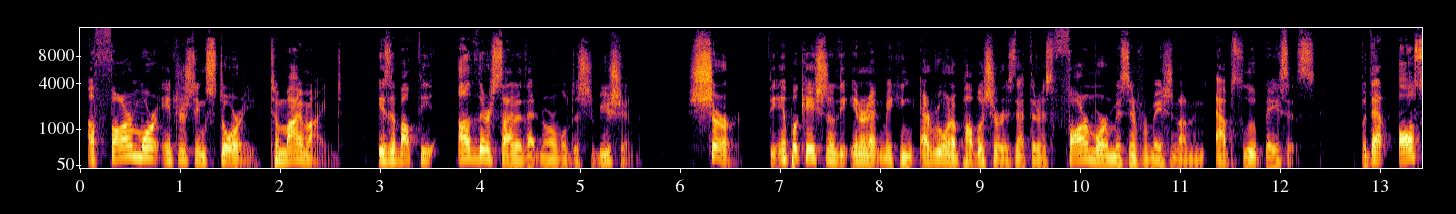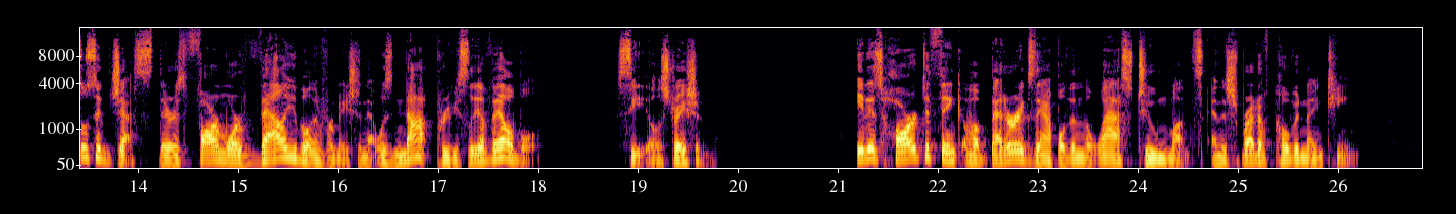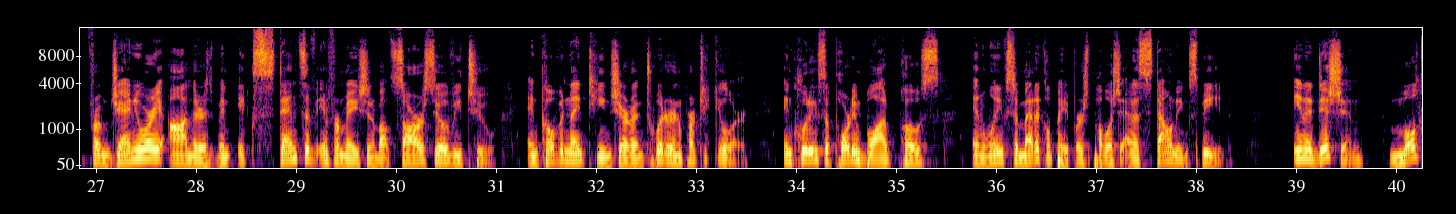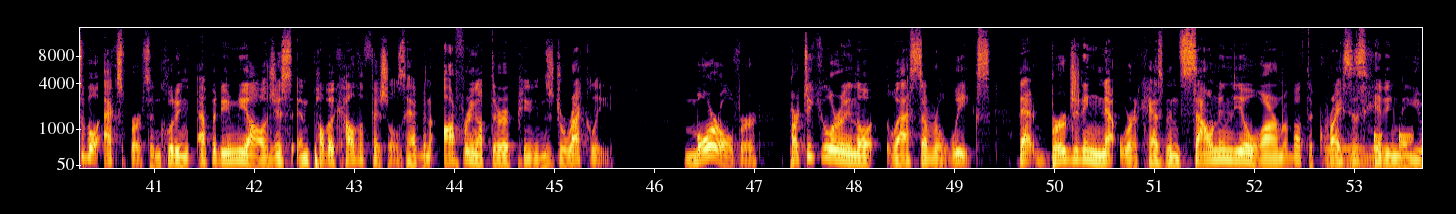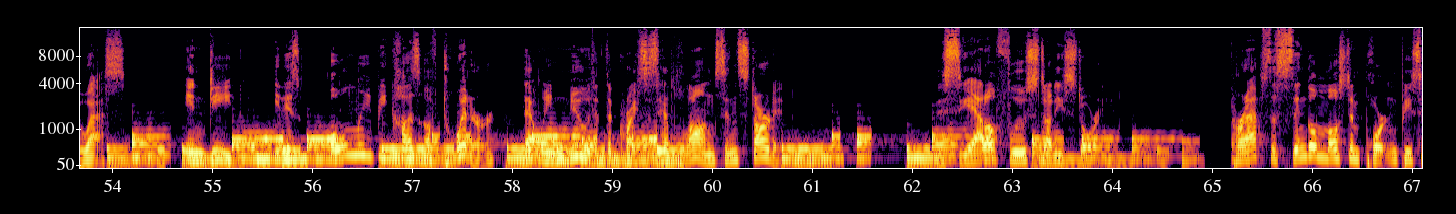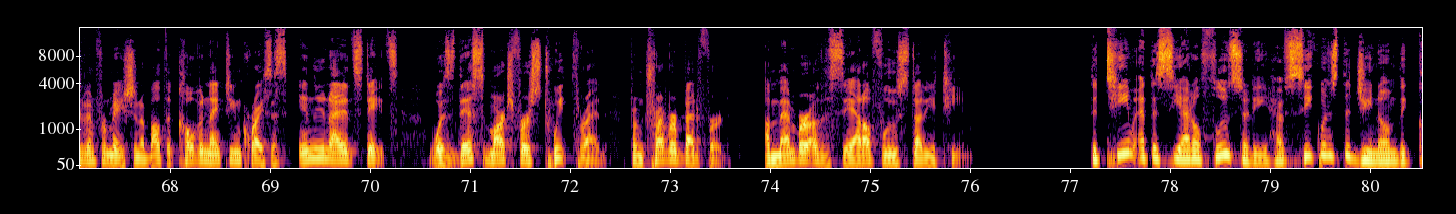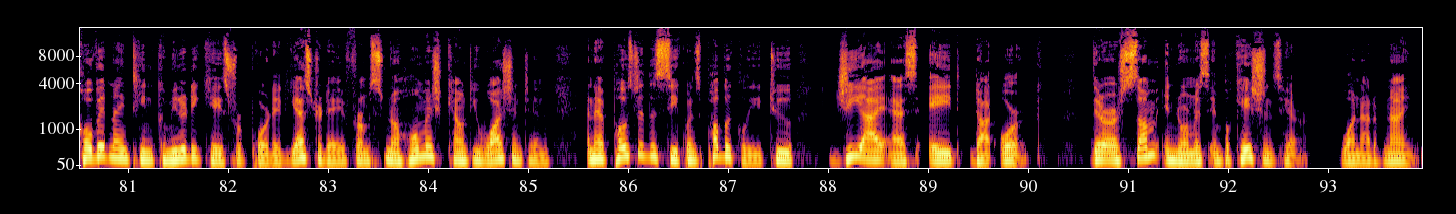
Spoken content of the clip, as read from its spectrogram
A far more interesting story, to my mind, is about the other side of that normal distribution. Sure, the implication of the internet making everyone a publisher is that there is far more misinformation on an absolute basis. But that also suggests there is far more valuable information that was not previously available. See illustration. It is hard to think of a better example than the last two months and the spread of COVID 19. From January on, there has been extensive information about SARS CoV 2 and COVID 19 shared on Twitter in particular, including supporting blog posts and links to medical papers published at astounding speed. In addition, multiple experts, including epidemiologists and public health officials, have been offering up their opinions directly. Moreover, particularly in the last several weeks, that burgeoning network has been sounding the alarm about the crisis hitting the US. Indeed, it is only because of Twitter that we knew that the crisis had long since started. The Seattle Flu Study Story. Perhaps the single most important piece of information about the COVID 19 crisis in the United States was this March 1st tweet thread from Trevor Bedford, a member of the Seattle Flu Study team. The team at the Seattle Flu Study have sequenced the genome the COVID 19 community case reported yesterday from Snohomish County, Washington, and have posted the sequence publicly to gisaid.org. There are some enormous implications here, one out of nine.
